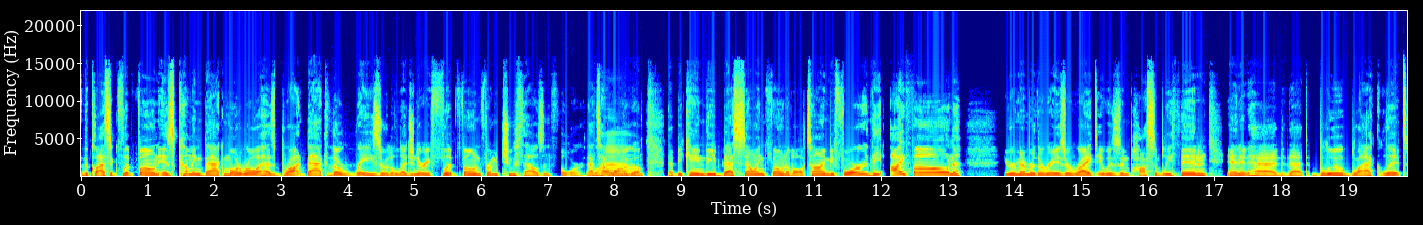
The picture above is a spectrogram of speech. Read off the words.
The classic flip phone is coming back. Motorola has brought back the Razr, the legendary flip phone from 2004. That's how long ago. That became the best selling phone of all time before the iPhone. You remember the Razr, right? It was impossibly thin and it had that blue black lit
